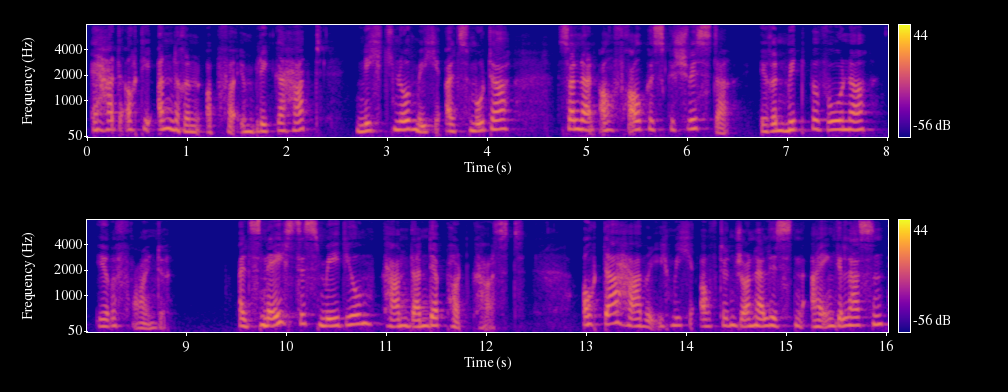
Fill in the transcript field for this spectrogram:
er hat auch die anderen Opfer im Blick gehabt, nicht nur mich als Mutter, sondern auch Fraukes Geschwister, ihren Mitbewohner, ihre Freunde. Als nächstes Medium kam dann der Podcast. Auch da habe ich mich auf den Journalisten eingelassen,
